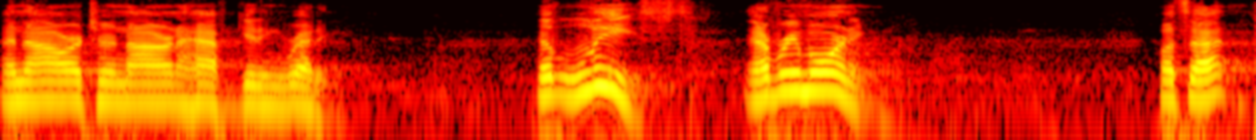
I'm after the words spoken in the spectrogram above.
an hour to an hour and a half getting ready. At least every morning. What's that?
